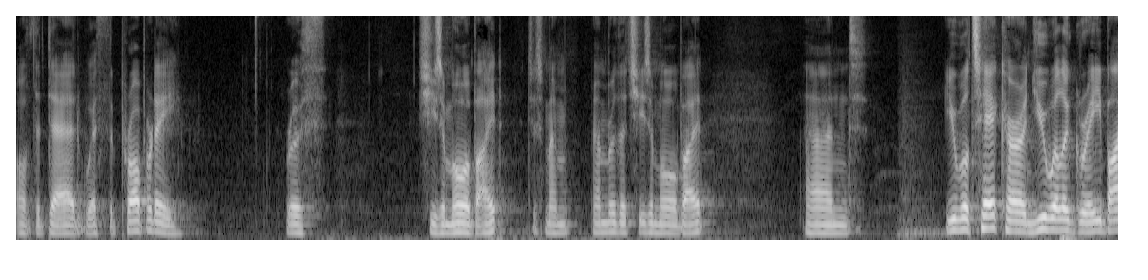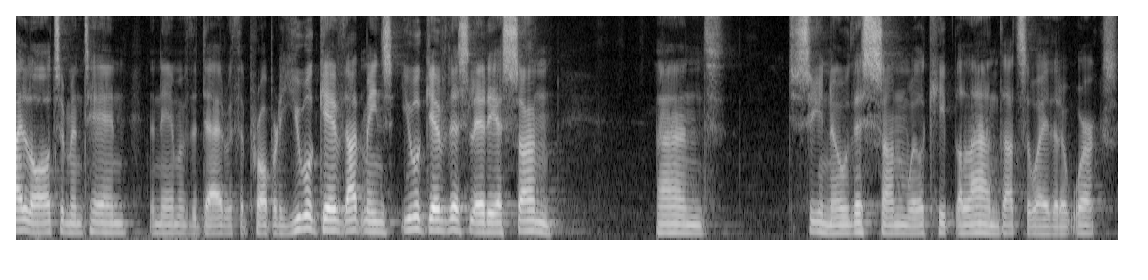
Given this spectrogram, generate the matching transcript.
of the dead with the property. Ruth, she's a Moabite. Just remember that she's a Moabite. And you will take her and you will agree by law to maintain the name of the dead with the property. You will give, that means you will give this lady a son. And just so you know, this son will keep the land. That's the way that it works.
